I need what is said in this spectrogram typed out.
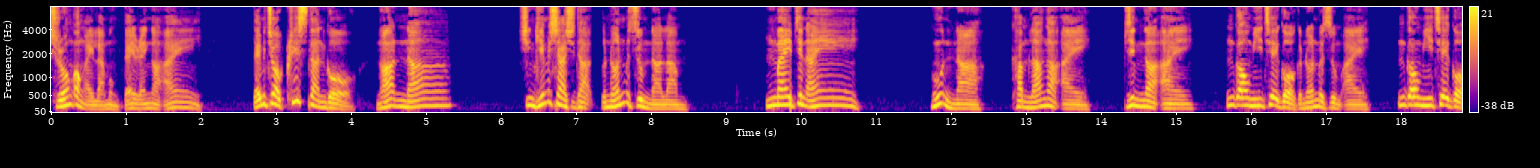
ชรองอองไอลามุงแต่แรงงาไอแต่ไม่ชอบคริสตันก็งานาชิงเกมชาชิดากนอนมาซุมนาลามไม่เป็นไองูนาคำลางาไอพินงาไองเกามีเชก็กนอนมาซุมไองเกามีเชก็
